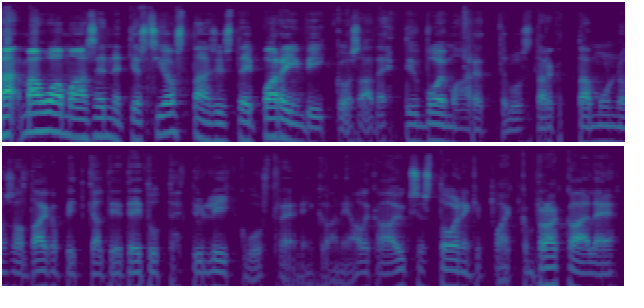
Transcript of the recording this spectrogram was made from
Mä, mä huomaan sen, että jos jostain syystä ei parin viikkoa saa tehtyä voimaharjoittelua, se tarkoittaa mun osalta aika pitkälti, että ei tule tehtyä liikkuvuustreeniinkaan, niin alkaa yksi jos toinenkin paikka brakailee.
